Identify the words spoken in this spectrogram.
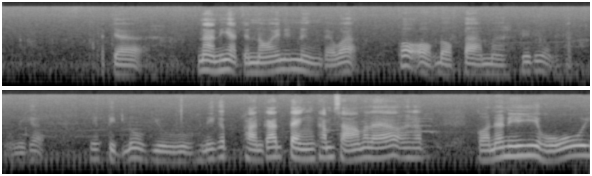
ๆอาจจะ หน้านี้อาจจะน้อยนิดนึง แต่ว่าก็ออกดอกตามมาเรื่อยๆนะครับ อันนี้ก็ยังติดลูกอยู่ อันนี้ก็ผ่านการแต่งทำสาวมาแล้วนะครับ ก่อนหน้านี้โหย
